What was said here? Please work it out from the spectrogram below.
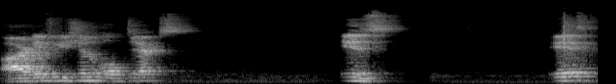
artificial objects is is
